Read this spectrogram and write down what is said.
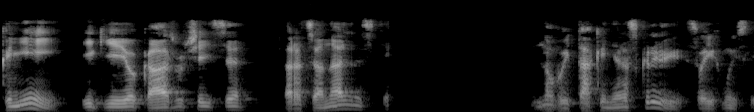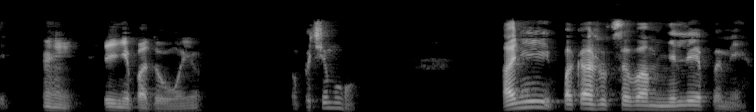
к ней и к ее кажущейся рациональности. Но вы так и не раскрыли своих мыслей. И не подумаю. Почему? Они покажутся вам нелепыми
